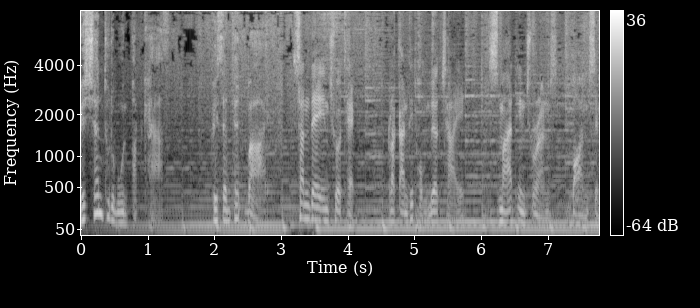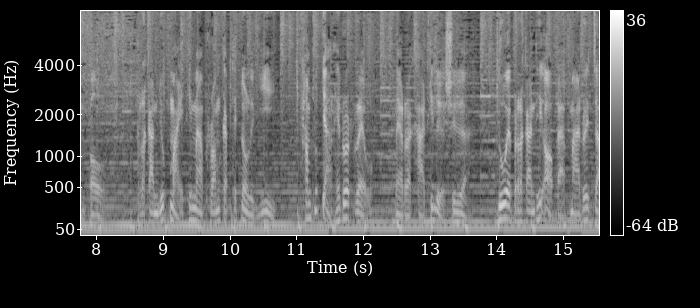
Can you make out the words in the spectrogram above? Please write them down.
Mission to the Moon Podcast Presented by Sunday InsurTech ประกันที่ผมเลือกใช้ Smart Insurance Bond Simple ประกันยุคใหม่ที่มาพร้อมกับเทคโนโลยีทำทุกอย่างให้รวดเร็ว ในราคาที่เหลือเชื่อ ด้วยประกันที่ออกแบบมาด้วยใจ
